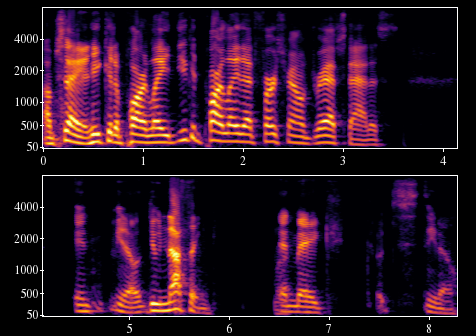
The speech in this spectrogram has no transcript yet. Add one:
I'm saying he could have parlayed. You could parlay that first round draft status, and you know, do nothing, Right. and make, uh, you know,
